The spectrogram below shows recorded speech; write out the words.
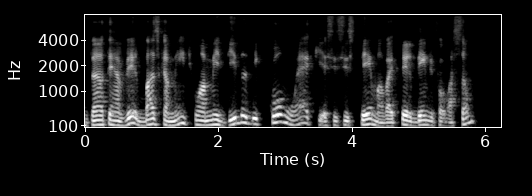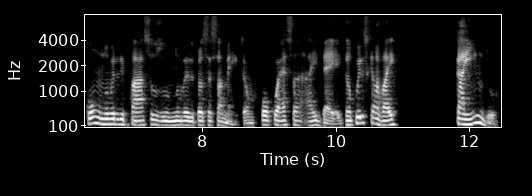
Então, ela tem a ver basicamente com a medida de como é que esse sistema vai perdendo informação com o número de passos, o número de processamento. É um pouco essa a ideia. Então, por isso que ela vai caindo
